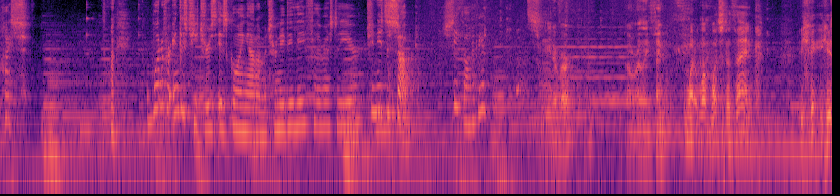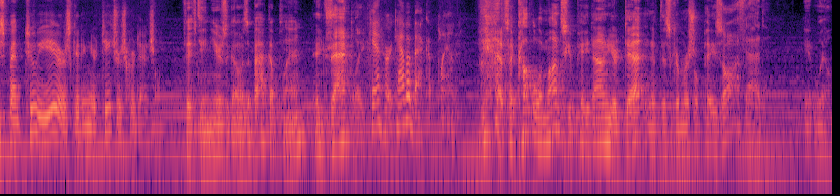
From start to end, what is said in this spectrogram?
Hush. One of her English teachers is going out on maternity leave for the rest of the year. She needs a sub. She thought of you. Sweet of her. Don't really think. What, what, what's to thank? You, you spent two years getting your teacher's credential. 15 years ago as a backup plan. Exactly. Can't hurt to have a backup plan. Yeah, it's a couple of months. You pay down your debt, and if this commercial pays off, Dad, it will.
